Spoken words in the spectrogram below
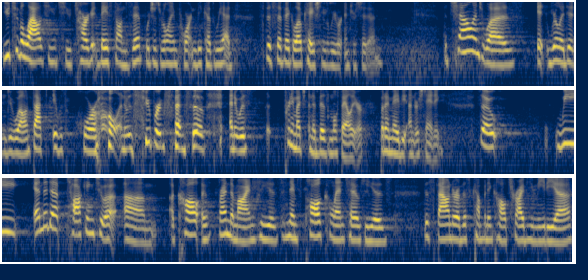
YouTube allows you to target based on zip, which is really important because we had specific locations we were interested in. The challenge was it really didn't do well. In fact, it was horrible and it was super expensive and it was pretty much an abysmal failure, but I may be understating. So we ended up talking to a, um, a, call, a friend of mine. He is, his name's Paul Calento. He is this founder of this company called TriView Media,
